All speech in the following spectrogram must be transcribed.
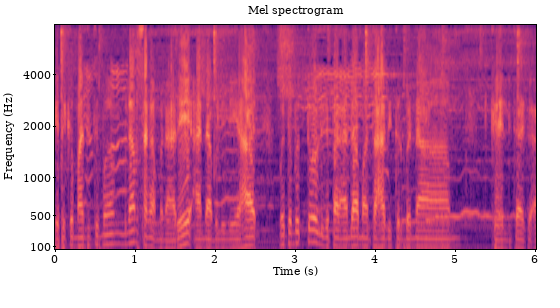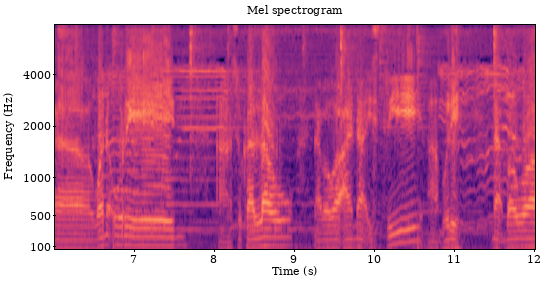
Ketika matahari terbenam Sangat menarik. Anda boleh lihat Betul-betul di depan anda Matahari terbenam. Kelihatan uh, Warna orange ha, So kalau nak bawa anak isteri ha, Boleh. Nak bawa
